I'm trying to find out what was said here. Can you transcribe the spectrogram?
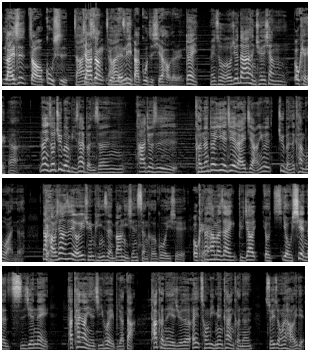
来是找故事，加上有能力把故事写好的人。对，没错。我觉得大家很缺项目。OK 啊，那你说剧本比赛本身，它就是可能对业界来讲，因为剧本是看不完的，那好像是有一群评审帮你先审核过一些。OK，那他们在比较有有限的时间内，他看到你的机会比较大，他可能也觉得，哎，从里面看可能水准会好一点。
